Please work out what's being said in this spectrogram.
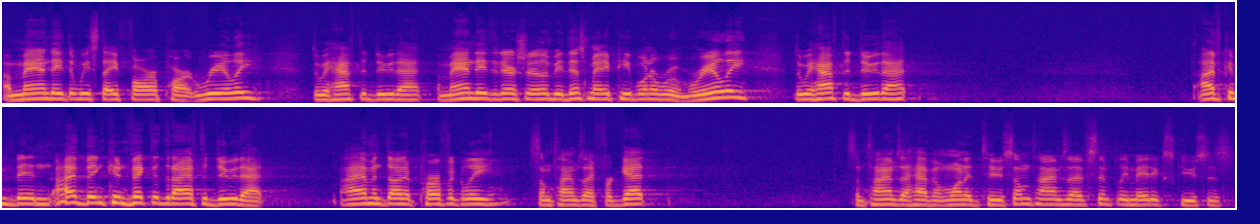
A mandate that we stay far apart. Really? Do we have to do that? A mandate that there should only be this many people in a room. Really? Do we have to do that? I've been, I've been convicted that I have to do that. I haven't done it perfectly. Sometimes I forget. Sometimes I haven't wanted to. Sometimes I've simply made excuses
